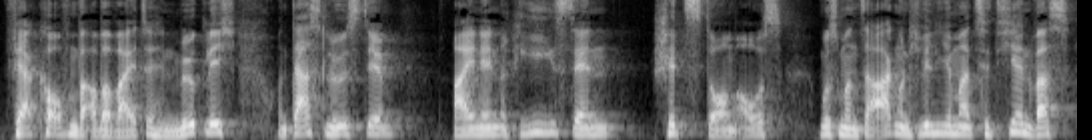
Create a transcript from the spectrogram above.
Verkaufen war aber weiterhin möglich. Und das löste einen riesen Shitstorm aus, muss man sagen. Und ich will hier mal zitieren, was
